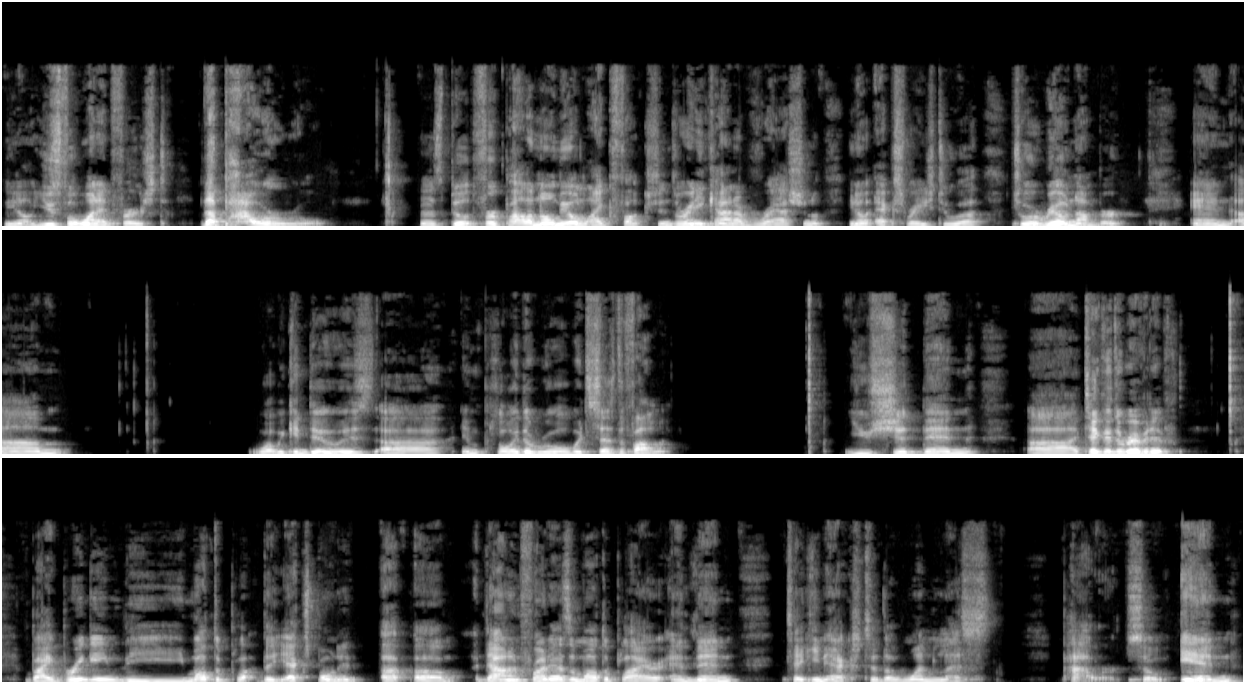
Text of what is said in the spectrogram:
you know useful one at first. The power rule. It's built for polynomial-like functions or any kind of rational, you know, x raised to a to a real number. And um, what we can do is uh, employ the rule which says the following. You should then uh, take the derivative by bringing the multiply the exponent up um, down in front as a multiplier and then taking x to the one less power. So n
